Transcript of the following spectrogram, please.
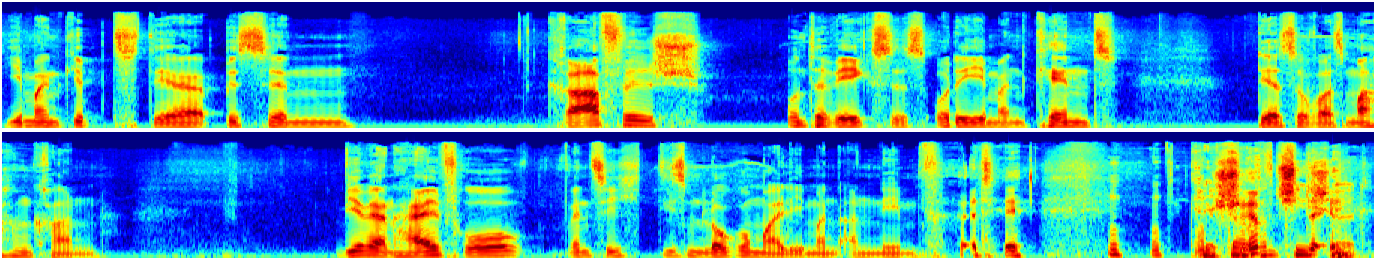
jemand gibt, der ein bisschen grafisch unterwegs ist oder jemand kennt, der sowas machen kann, wir wären heilfroh, wenn sich diesem Logo mal jemand annehmen würde. Kriegt Schrift, ein T-Shirt.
